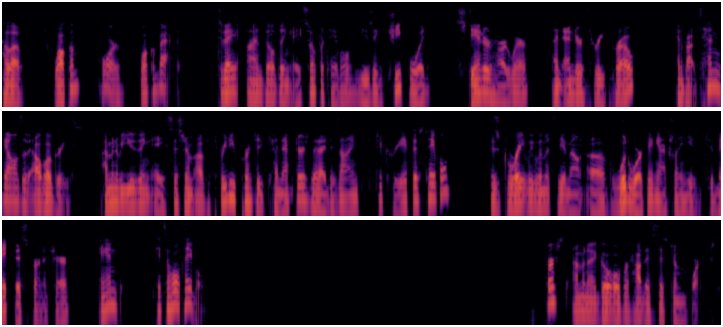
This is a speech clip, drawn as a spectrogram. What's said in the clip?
Hello, welcome, or welcome back. Today I'm building a sofa table using cheap wood, standard hardware, an Ender 3 Pro, and about 10 gallons of elbow grease. I'm going to be using a system of 3D printed connectors that I designed to create this table. This greatly limits the amount of woodworking actually needed to make this furniture, and it's a whole table. First, I'm going to go over how this system works.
